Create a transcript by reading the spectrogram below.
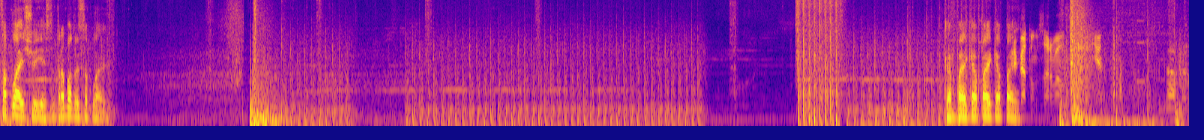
саплай еще есть. Отработай саплай. Копай, копай, копай. Ребят, он взорвался, нет? Да.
